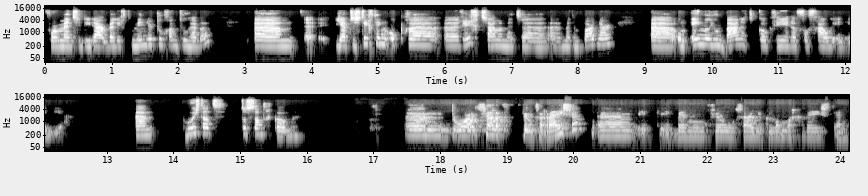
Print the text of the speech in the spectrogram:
voor mensen die daar wellicht minder toegang toe hebben. Um, je hebt de stichting opgericht samen met, met een partner om 1 miljoen banen te co-creëren voor vrouwen in India. Um, hoe is dat tot stand gekomen? Um, door zelf veel te reizen. ik, ik ben in veel zuidelijke landen geweest en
